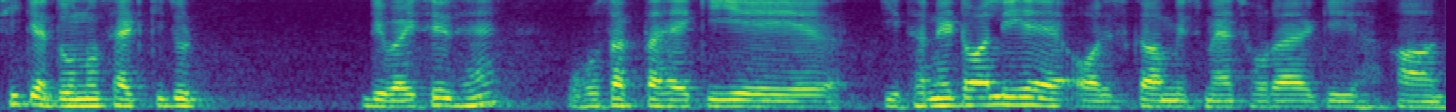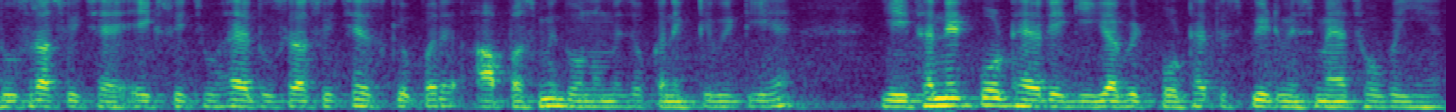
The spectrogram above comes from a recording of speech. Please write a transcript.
ठीक है? दोनों साइड की जो डिवाइसेस हैं हो सकता है कि ये इथरनेट वाली है और इसका मिसमैच हो रहा है कि हाँ दूसरा स्विच है, एक स्विच है, दूसरा स्विच है, उसके ऊपर आपस में दोनों में जो कनेक्टिविटी है, ये इथरनेट पोर्ट है और ये गीगाबिट पोर्ट है तो स्पीड मिसमैच हो गई है।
